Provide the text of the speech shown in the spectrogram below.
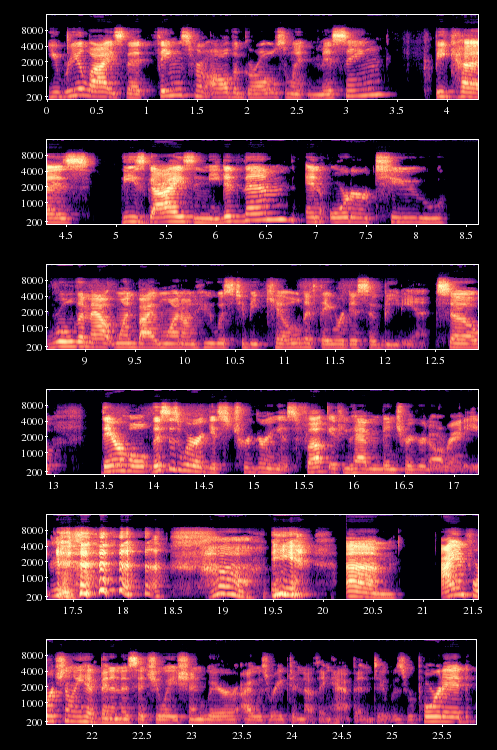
you realize that things from all the girls went missing because these guys needed them in order to rule them out one by one on who was to be killed if they were disobedient. So their whole this is where it gets triggering as fuck if you haven't been triggered already. yeah. Um, I unfortunately have been in a situation where I was raped and nothing happened. It was reported,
